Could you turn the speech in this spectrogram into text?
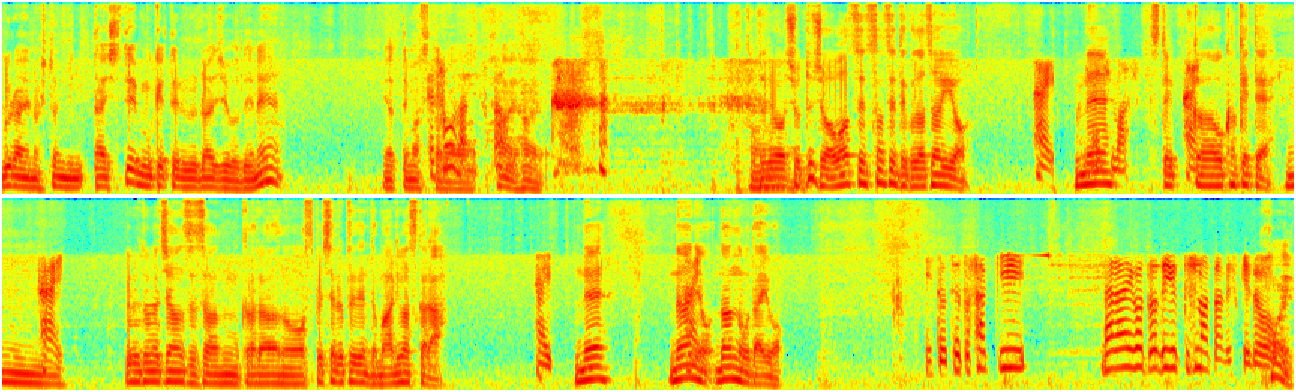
ぐらいの人に対して向けてるラジオでねやってますからえそうなんですか？はいはい。それはちょっとじゃあ合わせさせてくださいよ。はい。ね。ステッカーをかけて、はい。ウルトラチャンスさんからのスペシャルプレゼントもありますから。はい。ね。何を、何のお題を？えっとちょっとさっき習い事で言ってしまったんですけど、はい。い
